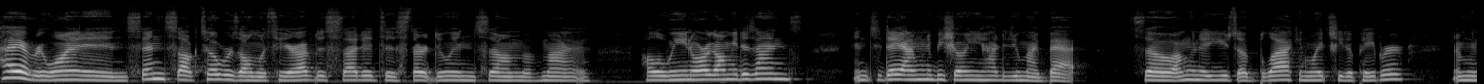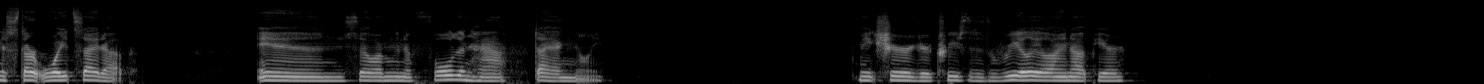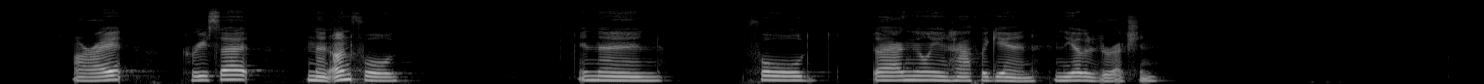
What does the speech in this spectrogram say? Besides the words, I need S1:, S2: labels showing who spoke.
S1: Hi everyone, and since October's almost here, I've decided to start doing some of my Halloween origami designs. And today I'm going to be showing you how to do my bat. So I'm going to use a black and white sheet of paper. And I'm going to start white side up. And so I'm going to fold in half diagonally. Make sure your creases really line up here. Alright, crease that, and then unfold, and then fold diagonally in half again in the other direction.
